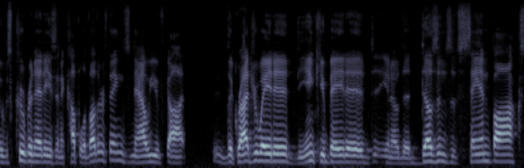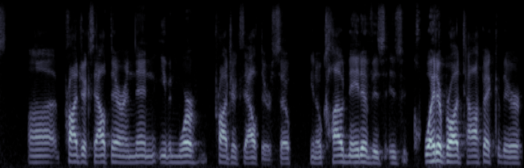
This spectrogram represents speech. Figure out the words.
it was Kubernetes and a couple of other things. Now you've got the graduated, the incubated, you know, the dozens of sandbox uh, projects out there, and then even more projects out there. So you know, cloud native is is quite a broad topic. There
